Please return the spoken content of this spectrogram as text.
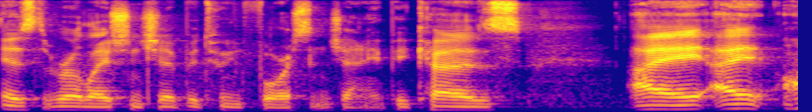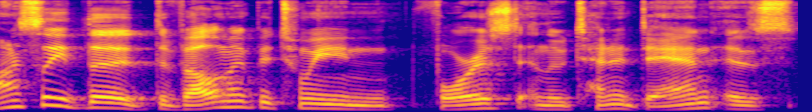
is the relationship between Forrest and Jenny because I I honestly the development between Forrest and Lieutenant Dan is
